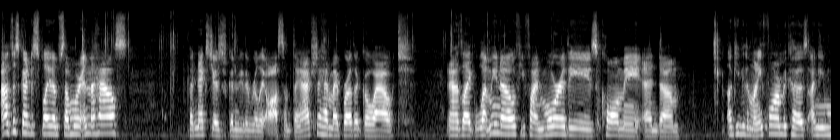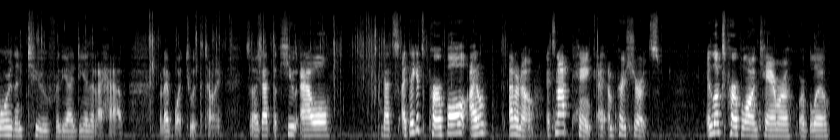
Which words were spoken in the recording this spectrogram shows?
I'm just going to display them somewhere in the house but next year is going to be the really awesome thing. I actually had my brother go out, and I was like, let me know if you find more of these, call me, and um, I'll give you the money for them because I need more than two for the idea that I have. But I bought two at the time. So I got the cute owl. That's, I think it's purple. I don't, I don't know. It's not pink. I, I'm pretty sure it's, it looks purple on camera or blue.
